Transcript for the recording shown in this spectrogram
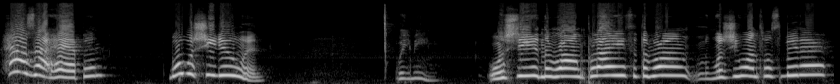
How's that happen? What was she doing? What do you mean? Was she in the wrong place at the wrong? Was she wasn't supposed to be there?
